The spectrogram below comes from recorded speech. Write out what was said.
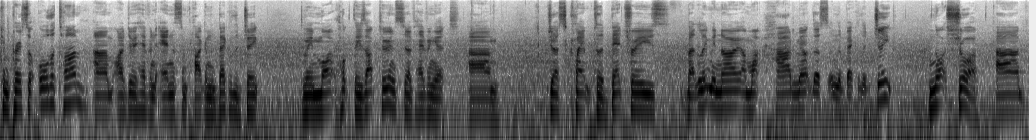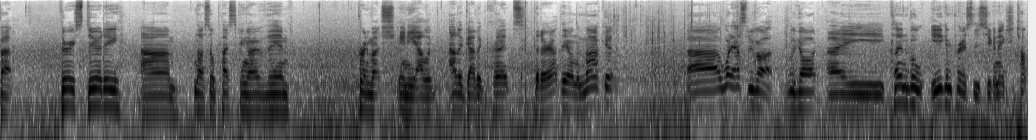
compressor all the time. Um, I do have an Anderson plug in the back of the Jeep that we might hook these up to instead of having it um, just clamped to the batteries. But let me know, I might hard mount this in the back of the Jeep. Not sure, uh, but very sturdy, um, nice little plasticing over them. Pretty much any alligator clamps that are out there on the market. Uh, what else we got? We got a cleanable air compressor so you can actually top,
